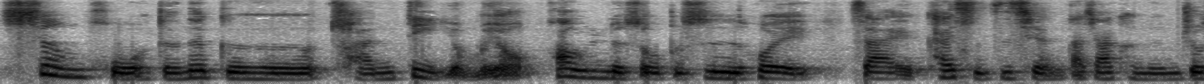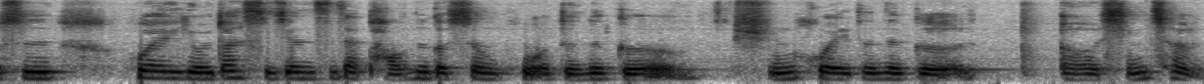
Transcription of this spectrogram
圣火的那个传递，有没有？奥运的时候不是会在开始之前，大家可能就是会有一段时间是在跑那个圣火的那个巡回的那个呃行程。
